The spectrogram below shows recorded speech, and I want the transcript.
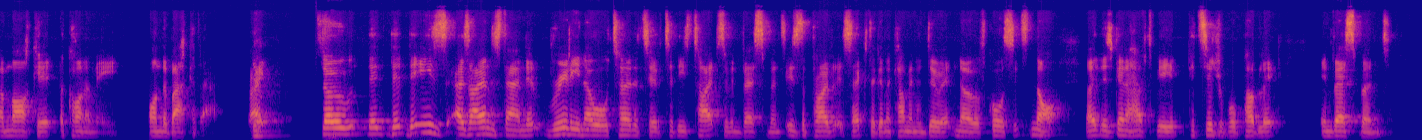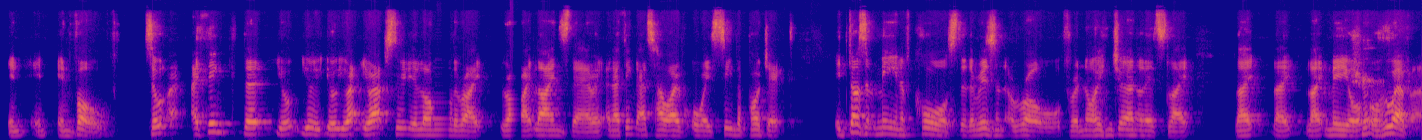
a market economy on the back of that, right? Yeah. So there, there is, as I understand it, really no alternative to these types of investments. Is the private sector going to come in and do it? No, of course it's not. Like there's going to have to be considerable public investment in, in, involved. So I think that you're, you're, you're, you're absolutely along the right, right lines there. And I think that's how I've always seen the project. It doesn't mean, of course, that there isn't a role for annoying journalists like, like, like, like me or, sure. or whoever.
